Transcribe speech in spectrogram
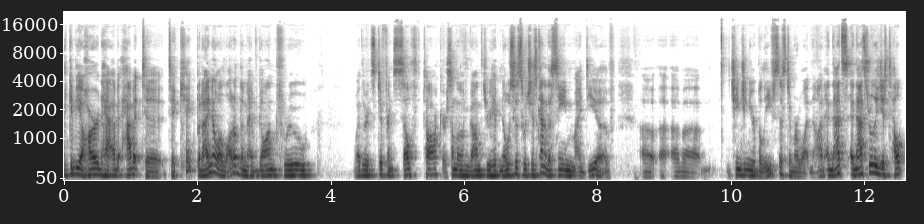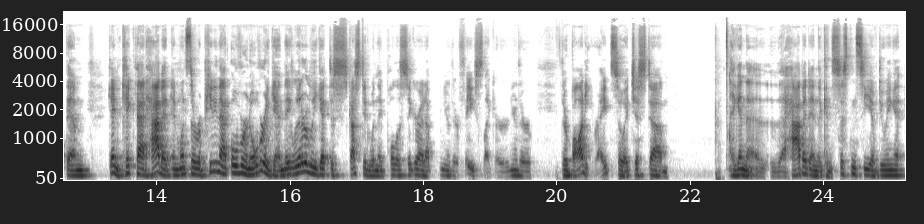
it can be a hard habit, habit to, to kick but i know a lot of them have gone through whether it's different self-talk or some of them gone through hypnosis which is kind of the same idea of uh, of uh, changing your belief system or whatnot. And that's and that's really just helped them again kick that habit. And once they're repeating that over and over again they literally get disgusted when they pull a cigarette up near their face like or near their their body right? So it just um, again the the habit and the consistency of doing it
